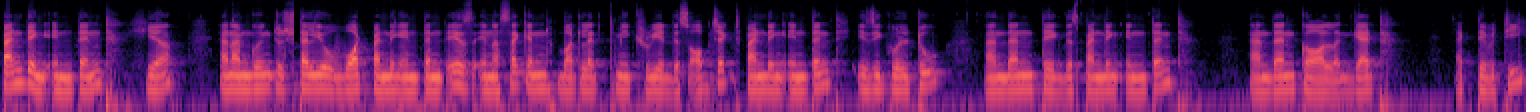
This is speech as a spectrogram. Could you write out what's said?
pending intent here and I'm going to tell you what pending intent is in a second but let me create this object. Pending intent is equal to and then take this pending intent and then call get activity.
